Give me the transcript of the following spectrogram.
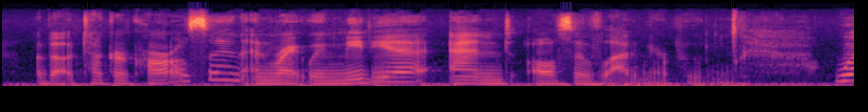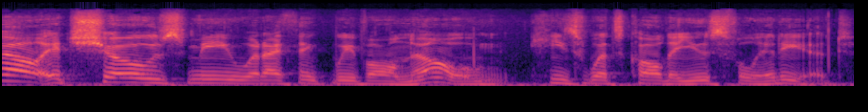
about Tucker Carlson and right wing media and also Vladimir Putin? Well, it shows me what I think we've all known. He's what's called a useful idiot.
